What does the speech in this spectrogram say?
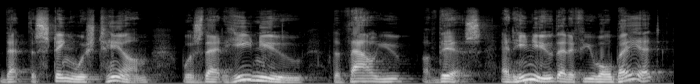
that distinguished him was that he knew the value of this. And he knew that if you obey it,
